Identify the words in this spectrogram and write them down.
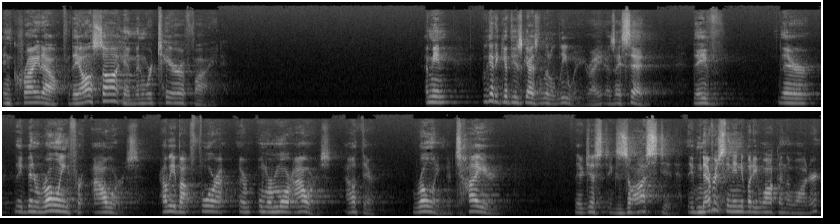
and cried out, for they all saw him and were terrified. I mean, we've got to give these guys a little leeway, right? As I said, they've, they're, they've been rowing for hours probably about four or more hours out there rowing. They're tired. They're just exhausted. They've never seen anybody walk on the water.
